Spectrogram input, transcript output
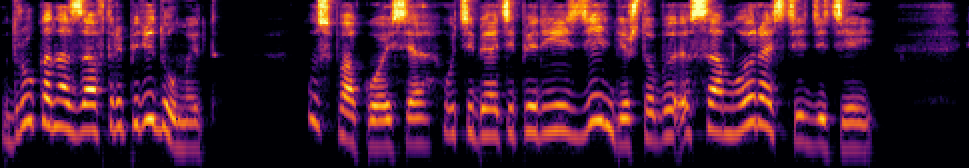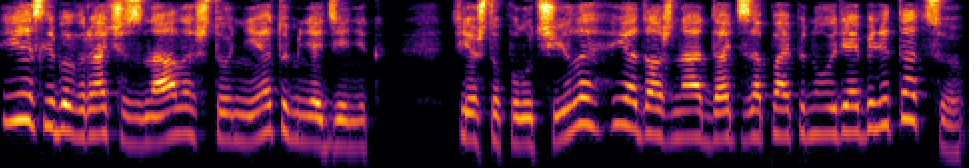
Вдруг она завтра передумает. Успокойся, у тебя теперь есть деньги, чтобы самой растить детей. Если бы врач знала, что нет у меня денег, те, что получила, я должна отдать за папину реабилитацию.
